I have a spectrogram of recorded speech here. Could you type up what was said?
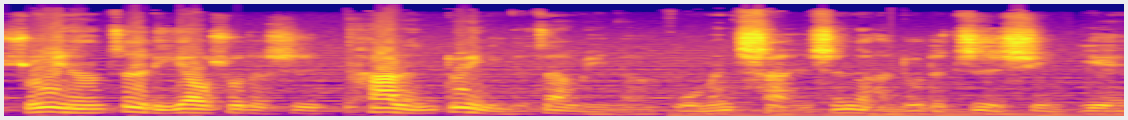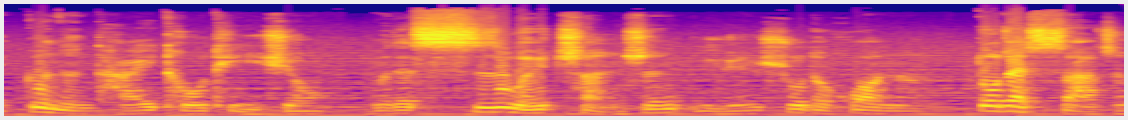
所以呢，这里要说的是，他人对你的赞美呢，我们产生了很多的自信，也更能抬头挺胸。我们的思维产生语言说的话呢，都在撒着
